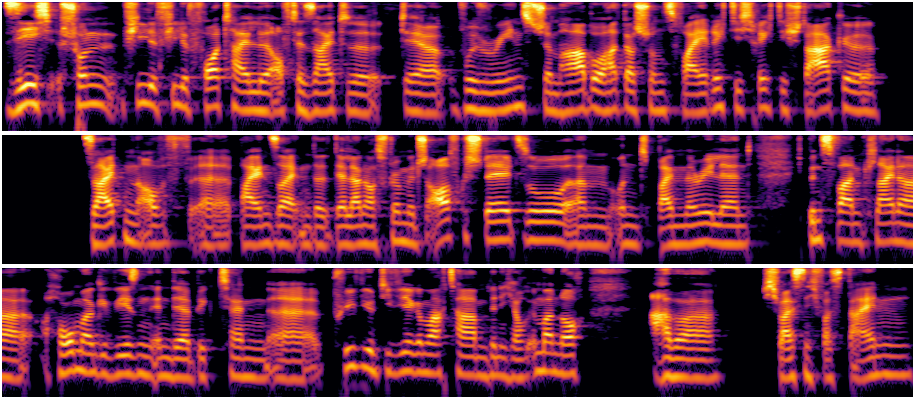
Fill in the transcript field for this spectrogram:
sehe ich schon viele, viele Vorteile auf der Seite der Wolverines. Jim Harbour hat da schon zwei richtig, richtig starke Seiten auf äh, beiden Seiten der, der Line of Scrimmage aufgestellt so ähm, und beim Maryland. Ich bin zwar ein kleiner Homer gewesen in der Big Ten äh, Preview, die wir gemacht haben, bin ich auch immer noch, aber ich weiß nicht, was dein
